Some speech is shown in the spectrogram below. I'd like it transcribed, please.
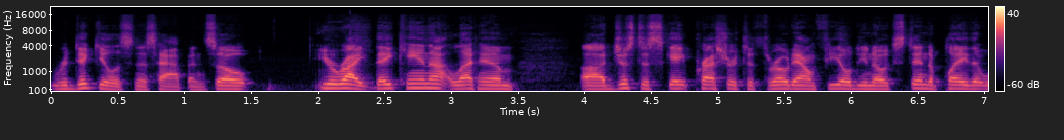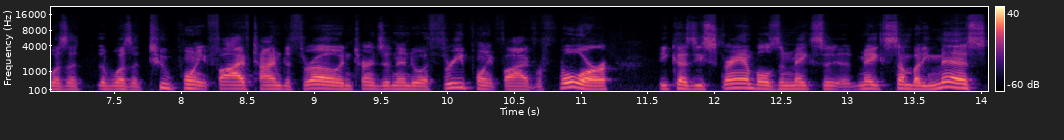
ridiculousness happen. So you're right. They cannot let him uh, just escape pressure to throw downfield. You know, extend a play that was a that was a 2.5 time to throw and turns it into a 3.5 or four because he scrambles and makes it makes somebody miss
